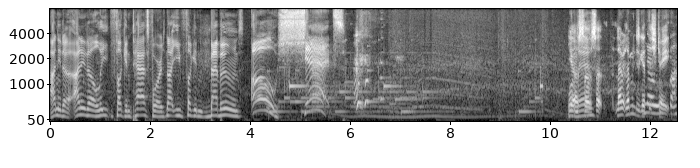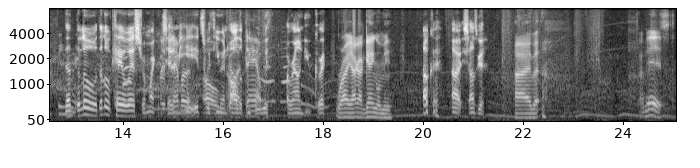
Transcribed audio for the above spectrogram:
I need a I need an elite fucking task force, not you fucking baboons. Oh shit! Yo, What, so man? so let me, let me just get this straight. The the little the little KOS remark you said to me, it's with Oh, you and all the people goddamn. with around you, correct? Right, I got gang with me. Okay. All right, sounds good. I bet. I missed.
